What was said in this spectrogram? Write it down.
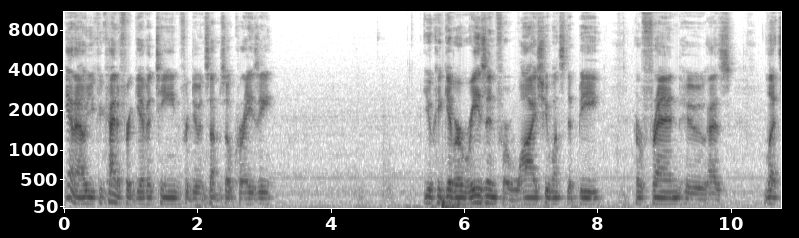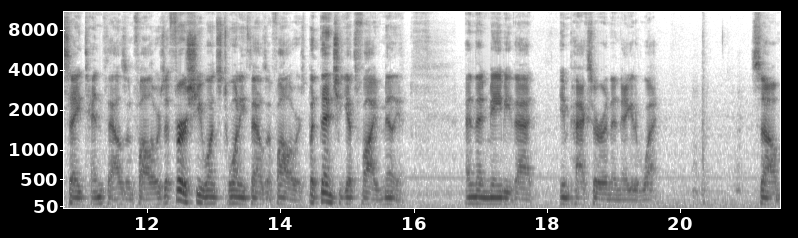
you know, you could kind of forgive a teen for doing something so crazy. You could give her reason for why she wants to beat her friend who has, let's say, 10,000 followers. At first, she wants 20,000 followers, but then she gets 5 million. And then maybe that impacts her in a negative way. So,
